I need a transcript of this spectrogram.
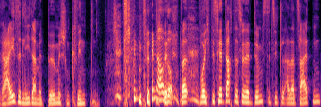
Reiselieder mit böhmischen Quinten. genau so. Wo ich bisher dachte, das wäre der dümmste Titel aller Zeiten.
